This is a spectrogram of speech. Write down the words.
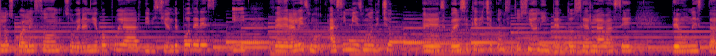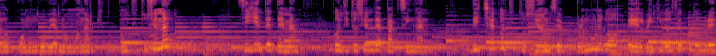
los cuales son soberanía popular, división de poderes y federalismo. Asimismo, dicho, se puede decir que dicha constitución intentó ser la base de un Estado con un gobierno monárquico constitucional. Siguiente tema, Constitución de Apaxingán. Dicha constitución se promulgó el 22 de octubre,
